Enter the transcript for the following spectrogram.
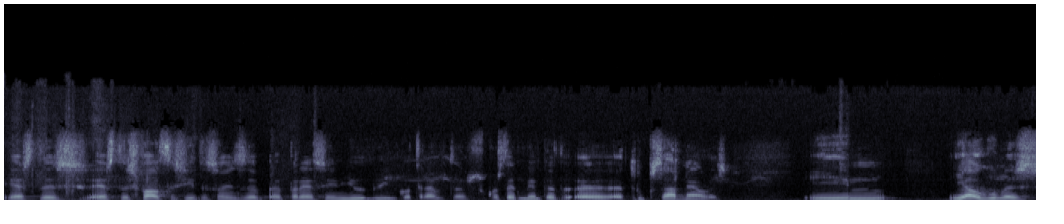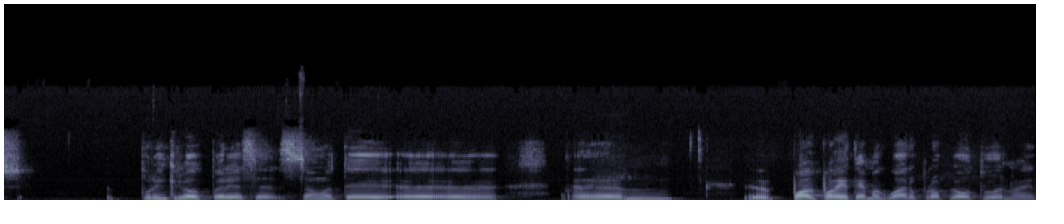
estas, estas falsas citações aparecem em miúdo e encontramos, estamos constantemente a, a, a tropeçar nelas. E, e, algumas, por incrível que pareça, são até. Uh, uh, podem até magoar o próprio autor, não é?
